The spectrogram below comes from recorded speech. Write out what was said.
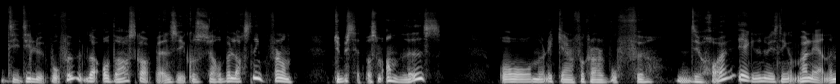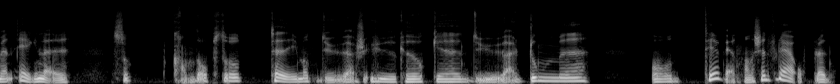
De, de lurer på hvorfor, og da skaper det en psykososial belastning, for noen, du blir sett på som annerledes. Og når det ikke er noen forklarer hvorfor du har egen undervisning alene med en egen lærer, så kan det oppstå teori om at du er så ukråke, du er dumme, og det vet man har skjedd, for det har jeg opplevd.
